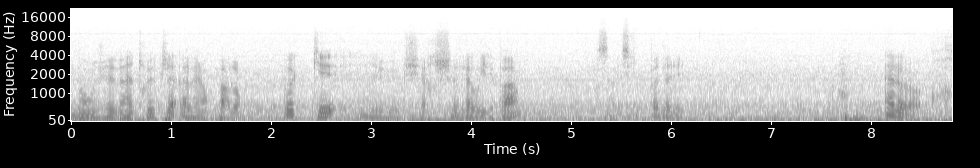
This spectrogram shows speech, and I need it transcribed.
Bon, j'avais un truc là. Ah ben non, pardon. Ok, je le cherche là où il est pas. Ça risque pas d'aller. Alors.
